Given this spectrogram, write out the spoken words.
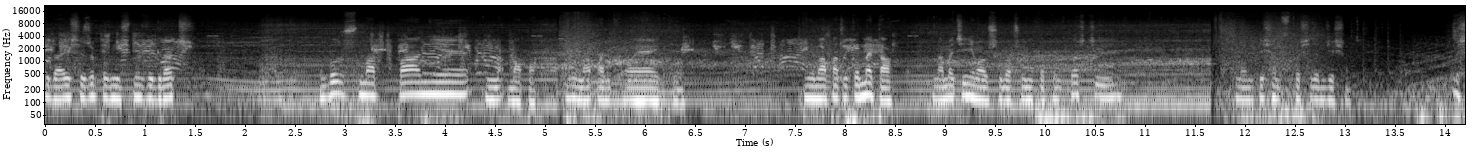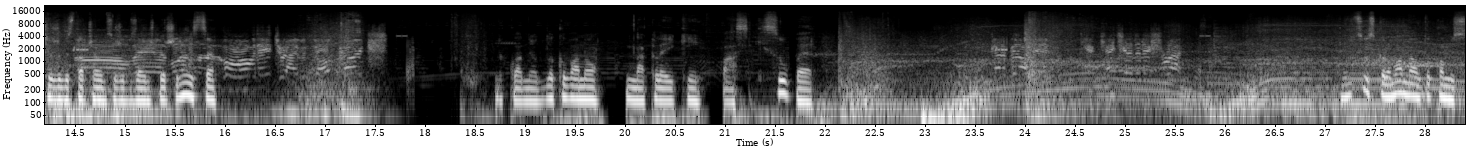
Wydaje się, że powinniśmy wygrać. No bo już mapa nie... Ma, mapa. Nie ojejku. You've got time. Nie mapa, tylko meta. Na mecie nie ma już chyba czujnika prędkości. Mam 1170. Myślę, że wystarczająco, żeby zająć pierwsze miejsce. Dokładnie odblokowano naklejki, paski, super. No i co, skoro mamy autokomis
